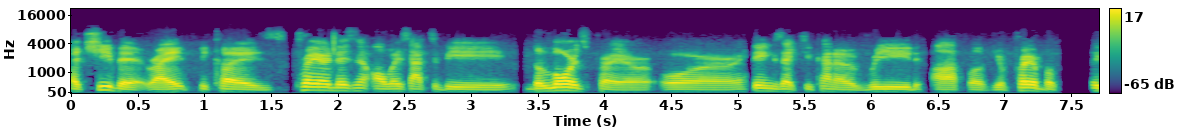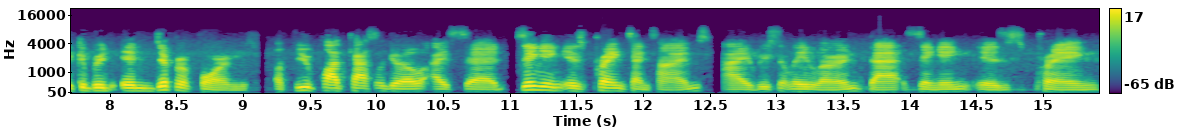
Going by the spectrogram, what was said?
achieve it, right? Because prayer doesn't always have to be the Lord's Prayer or things that you kind of read off of your prayer book. It could be in different forms. A few podcasts ago, I said singing is praying 10 times. I recently learned that singing is praying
